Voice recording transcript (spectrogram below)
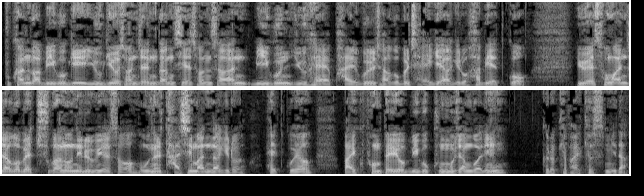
북한과 미국이 6.25 전쟁 당시에 전사한 미군 유해 발굴 작업을 재개하기로 합의했고 유해 송환 작업의 추가 논의를 위해서 오늘 다시 만나기로 했고요. 마이크 폼페이오 미국 국무장관이 그렇게 밝혔습니다.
